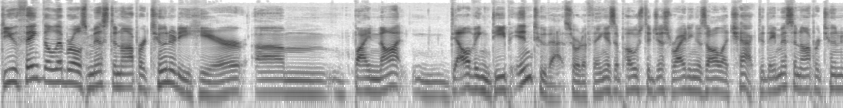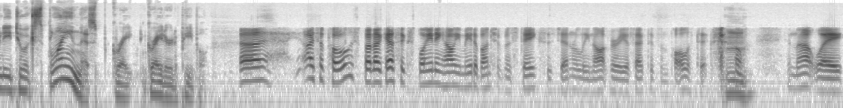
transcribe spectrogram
Do you think the Liberals missed an opportunity here um, by not delving deep into that sort of thing as opposed to just writing us all a check? Did they miss an opportunity to explain this great greater to people? Uh, I suppose, but I guess explaining how he made a bunch of mistakes is generally not very effective in politics. Mm. So, in that way,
